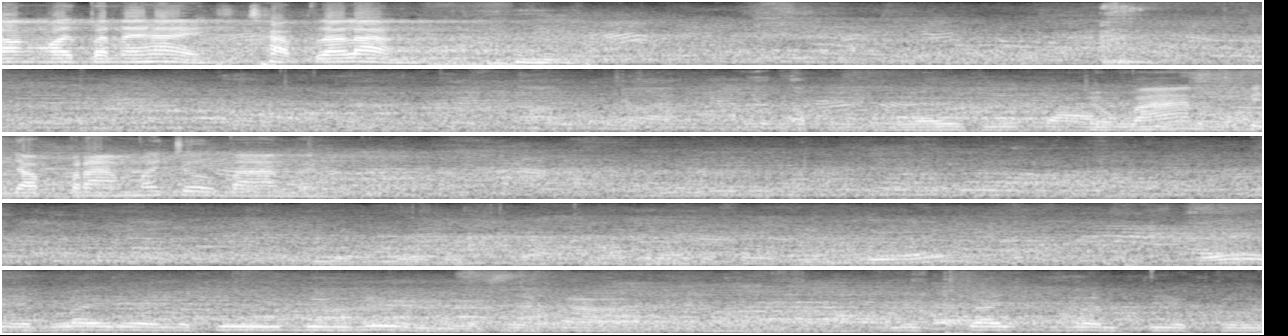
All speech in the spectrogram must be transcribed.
ឡងឲ្យប៉ុណ្ណេះហើយឆាប់ឡើងឡើងហើយទីតាចូលបានពី15មកចូលបានហើយមានមួយស្រាប់មកទៅទៅវិញទៀតអេផ្លៃនេះគឺយើងរៀនមកស្ដាប់នេះចែកវិនទាគ្រូ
